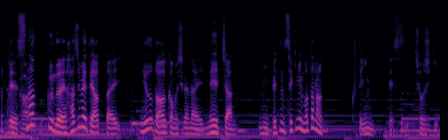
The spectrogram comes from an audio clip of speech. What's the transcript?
だってスナックで初めて会った二度と会うかもしれない姉ちゃんに別に責任持たなくていいんです、正直。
